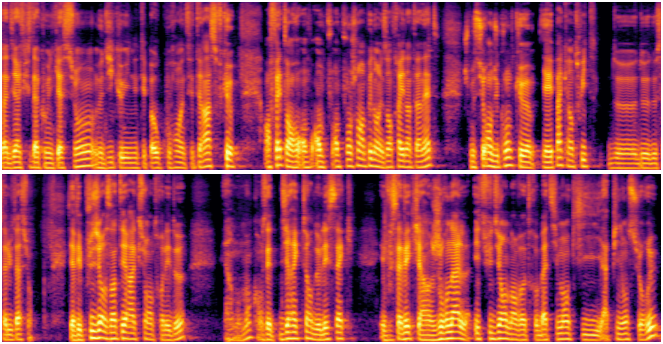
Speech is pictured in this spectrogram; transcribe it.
la directrice de la communication me dit qu'il n'était pas au courant, etc. Sauf que, en fait, en, plongeant un peu dans les entrailles d'Internet, je me suis rendu compte qu'il n'y avait pas qu'un tweet de salutation. Il y avait plusieurs interactions entre les deux. Et à un moment, quand vous êtes directeur de l'ESSEC et vous savez qu'il y a un journal étudiant dans votre bâtiment qui a pignon sur rue,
